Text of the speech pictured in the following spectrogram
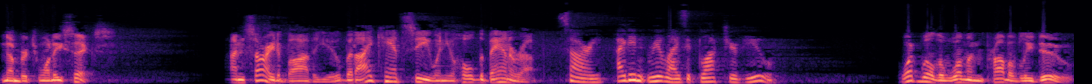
Number 26. I'm sorry to bother you, but I can't see when you hold the banner up. Sorry, I didn't realize it blocked your view. What will the woman probably do?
